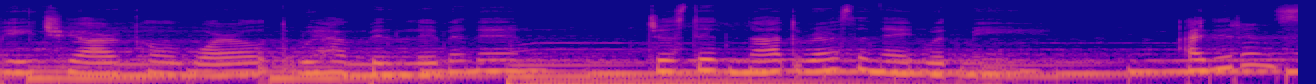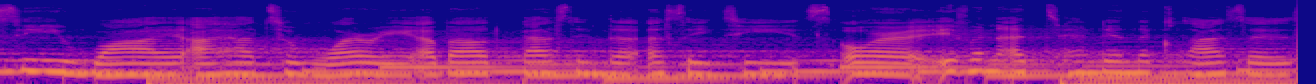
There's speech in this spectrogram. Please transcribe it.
patriarchal world we have been living in just did not resonate with me. I didn't see why I had to worry about passing the SATs or even attending the classes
